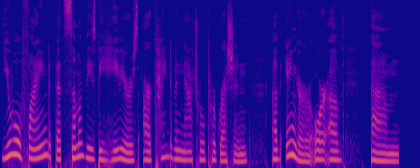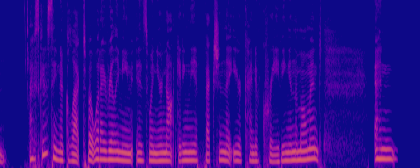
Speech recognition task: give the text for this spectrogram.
you will find that some of these behaviors are kind of a natural progression of anger or of um, I was going to say neglect, but what I really mean is when you're not getting the affection that you're kind of craving in the moment. And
